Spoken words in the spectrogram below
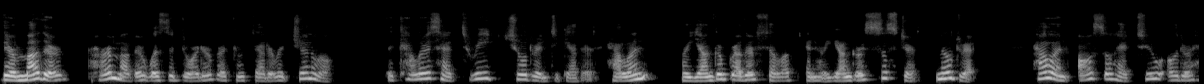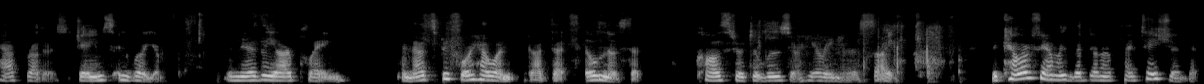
Their mother, her mother, was the daughter of a Confederate general. The Kellers had three children together Helen, her younger brother Philip, and her younger sister Mildred. Helen also had two older half brothers, James and William. And there they are playing. And that's before Helen got that illness that caused her to lose her hearing and her sight. The Keller family lived on a plantation that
